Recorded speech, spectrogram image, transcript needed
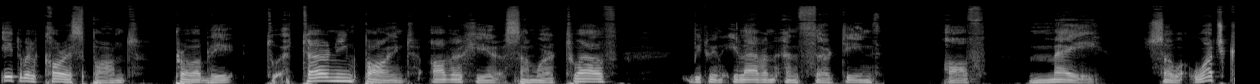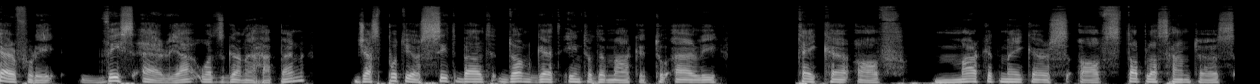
it will correspond probably to a turning point over here somewhere 12 between 11 and 13th of May. So watch carefully this area, what's gonna happen. Just put your seatbelt, don't get into the market too early. Take care of market makers, of stop loss hunters,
